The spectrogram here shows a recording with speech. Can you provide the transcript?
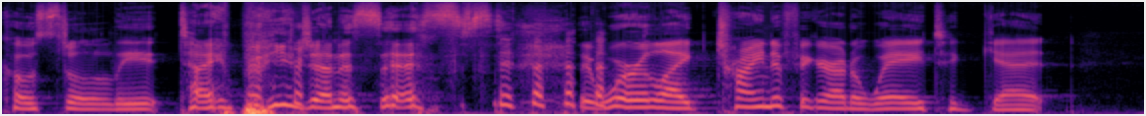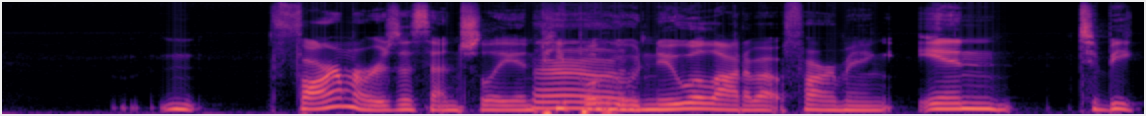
coastal elite type eugenicists that were like trying to figure out a way to get m- farmers essentially and people who knew a lot about farming in to be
